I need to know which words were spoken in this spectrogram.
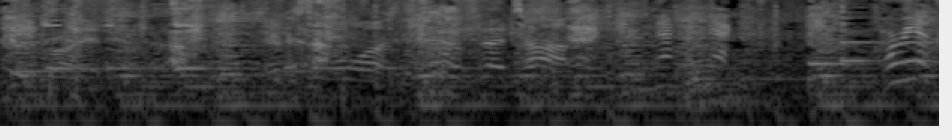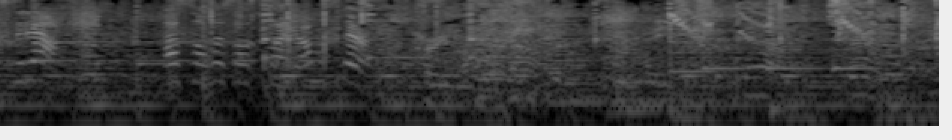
Good, Brian. Every single one. Get up to that top. Neck and neck. Hurry up, sit down. Hustle, hustle, come on, almost there. Hurry up. Sit. Ready?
